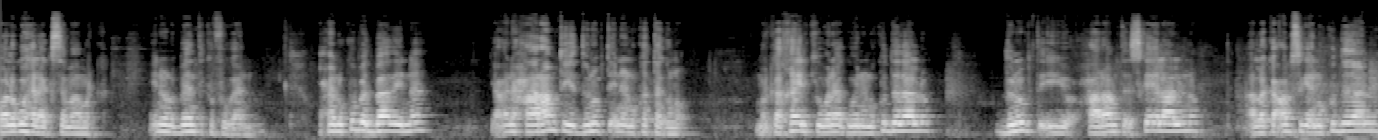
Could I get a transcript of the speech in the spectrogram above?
waa lagu halaagsamaa marka inaynu beenta ka fogaano waxaynu ku badbaadaynaa yacni xaaraamta iyo dunuubta inaynu ka tagno. Marka khayrkii wanaagga inaynu ku dadaalo dunuubta iyo xaaraamta iska ilaalino alla ka cabsiga aynu ku dadaalno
